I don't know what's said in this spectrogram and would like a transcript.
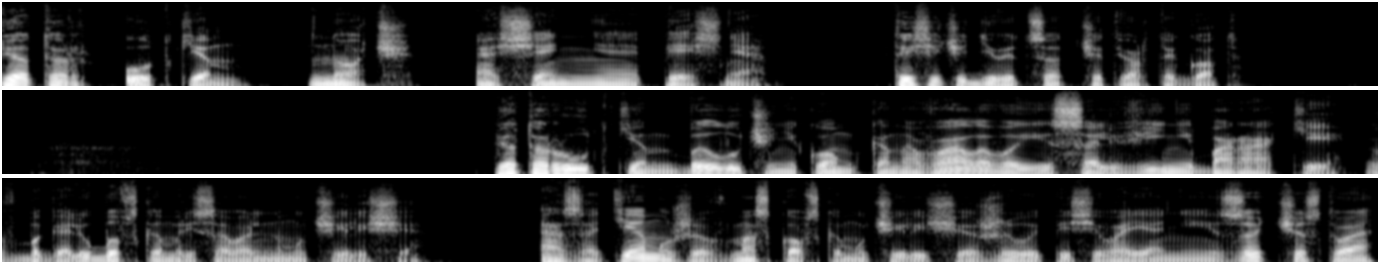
Петр Уткин. Ночь. Осенняя песня. 1904 год. Петр Уткин был учеником Коновалова и Сальвини Бараки в Боголюбовском рисовальном училище, а затем уже в Московском училище живописи, вояния и зодчества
